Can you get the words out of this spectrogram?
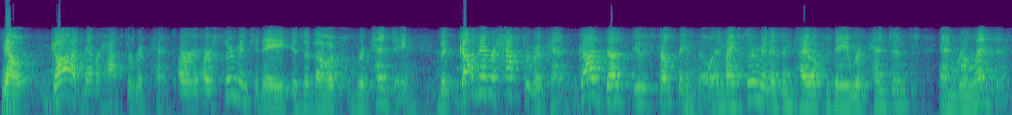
Now, God never has to repent. Our, our sermon today is about repenting, but God never has to repent. God does do something, though, and my sermon is entitled today Repentance and Relentance.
